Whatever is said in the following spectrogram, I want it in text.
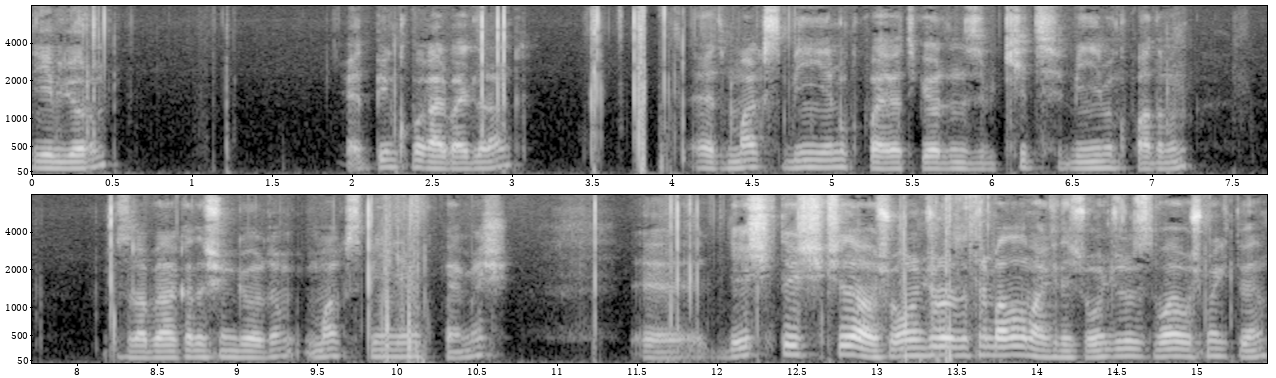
diye biliyorum. Evet 1000 kupa galiba 50 rank. Evet Max 1020 kupa evet gördüğünüz gibi kit 1020 kupa adamın. Mesela bir arkadaşın gördüm. Max 1020 kupaymış. Ee, değişik değişik şeyler var. Şu 10. rozetini bağladım arkadaşlar. 10. rozeti bayağı hoşuma gitti benim.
